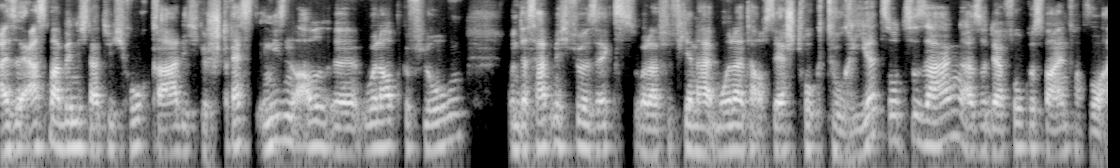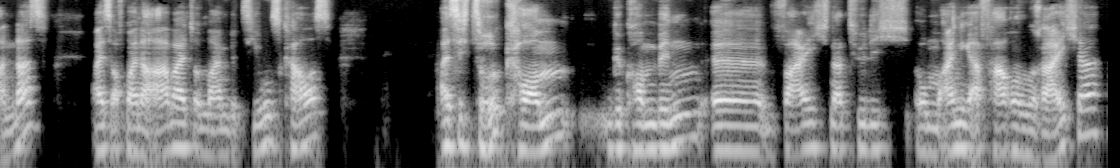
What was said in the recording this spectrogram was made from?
also erstmal bin ich natürlich hochgradig gestresst in diesen äh, Urlaub geflogen und das hat mich für sechs oder für viereinhalb Monate auch sehr strukturiert sozusagen. Also der Fokus war einfach woanders als auf meiner Arbeit und meinem Beziehungschaos. Als ich zurückgekommen gekommen bin, äh, war ich natürlich um einige Erfahrungen reicher,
